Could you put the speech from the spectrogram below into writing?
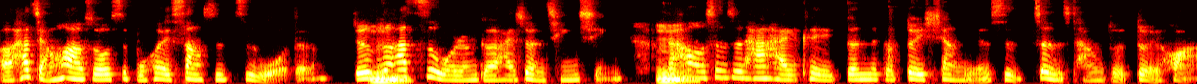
呃，他讲话的时候是不会丧失自我的，就是说他自我人格还是很清醒，嗯、然后甚至他还可以跟那个对象人是正常的对话，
